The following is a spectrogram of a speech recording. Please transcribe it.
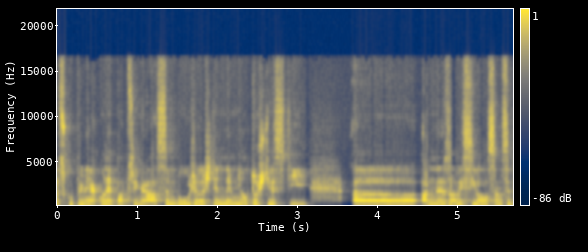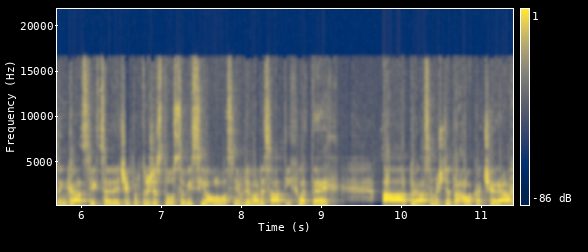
skupiny jako nepatřím, já jsem bohužel ještě neměl to štěstí, Uh, a nezavysílal jsem si tenkrát z těch CDček, protože z toho se vysílalo vlastně v 90. letech a to já jsem ještě tahal kačera,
